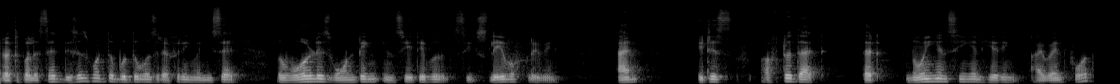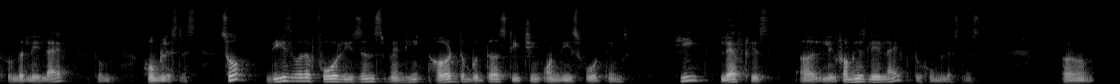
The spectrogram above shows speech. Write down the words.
Ratapala said this is what the Buddha was referring when he said The world is wanting, insatiable slave of craving. And it is after that that knowing and seeing and hearing, I went forth from the lay life to homelessness. So these were the four reasons when he heard the Buddha's teaching on these four things, he left his uh, from his lay life to homelessness. Um,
